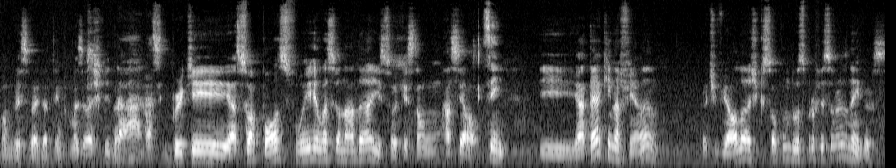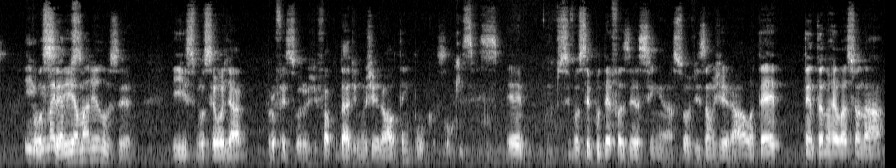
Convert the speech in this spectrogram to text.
vamos ver se vai dar tempo, mas eu acho que dá. Dá, dá sim. Porque a sua pós foi relacionada a isso, a questão racial. Sim. E até aqui na FIAN, eu tive aula acho que só com duas professoras negras. Eu você e Maria e a. Maria Lúcia. E se você olhar professoras de faculdade no geral, tem poucas. Pouquíssimas. É, se você puder fazer assim a sua visão geral, até tentando relacionar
